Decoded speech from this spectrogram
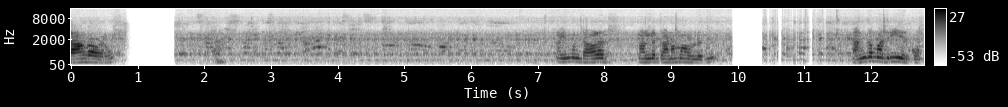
லாங்காக வரும். ஐம்பது டாலர் நல்ல கனமாக உள்ளது. தங்க மாதிரியே இருக்கும்.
